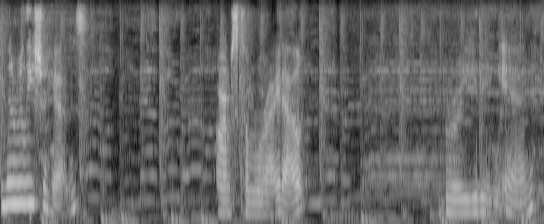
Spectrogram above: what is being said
And then release your hands. Arms come right out. Breathing in.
